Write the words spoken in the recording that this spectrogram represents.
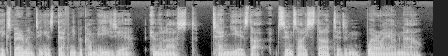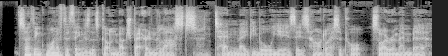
Experimenting has definitely become easier in the last 10 years that since I started and where I am now. So I think one of the things that's gotten much better in the last 10 maybe more years is hardware support. So I remember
